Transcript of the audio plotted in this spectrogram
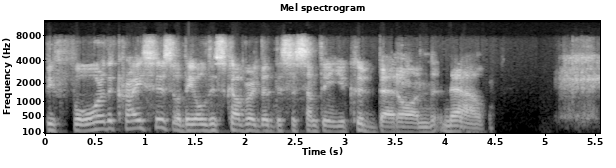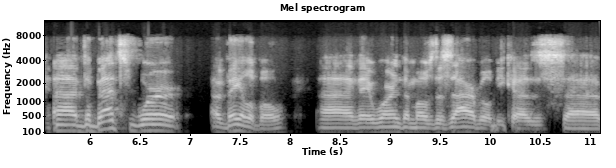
before the crisis, or they all discovered that this is something you could bet on now? Uh, the bets were available. Uh, they weren't the most desirable because uh,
